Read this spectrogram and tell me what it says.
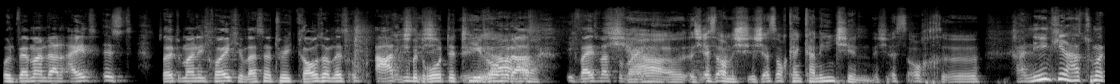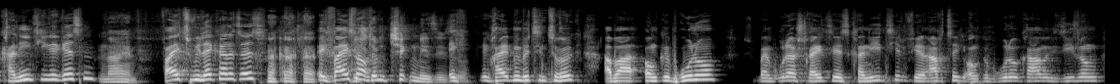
Und wenn man dann eins isst, sollte man nicht heucheln, was natürlich grausam ist, um artenbedrohte Tiere Ja, oder ich weiß, was du meinst. ja, ich esse auch nicht, ich esse auch kein Kaninchen. Ich esse auch, äh, Kaninchen, hast du mal Kaninchen gegessen? nein. Weißt du, wie lecker das ist? Ich weiß noch, Bestimmt chickenmäßig so. ich, ich halte mich ein bisschen zurück, aber Onkel Bruno, mein Bruder streicht sich das Kaninchen, 84, Onkel Bruno kam in die Siedlung,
